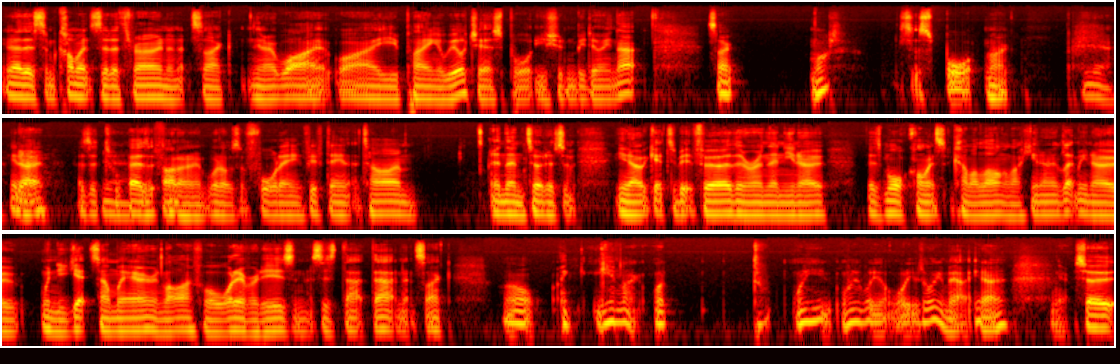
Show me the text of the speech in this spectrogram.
you know, there's some comments that are thrown, and it's like, you know, why why are you playing a wheelchair sport? You shouldn't be doing that. It's like, what? It's a sport. Like, Yeah. you know, Yeah. as a Yeah, as I don't know what I was at 14, 15 at the time. And then sort of, you know, it gets a bit further, and then you know, there's more comments that come along, like you know, let me know when you get somewhere in life or whatever it is, and it's just that, that, and it's like, well, again, like what, what are you, what are you, what are you talking about, you know? Yeah. So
